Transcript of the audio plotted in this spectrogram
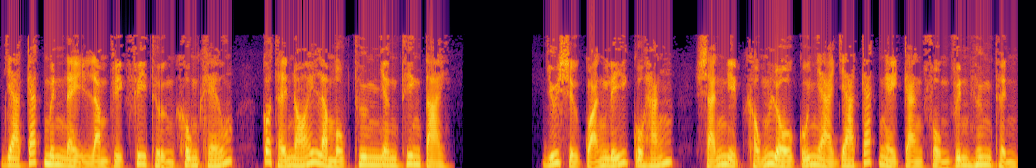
Gia các Minh này làm việc phi thường không khéo, có thể nói là một thương nhân thiên tài. Dưới sự quản lý của hắn, sản nghiệp khổng lồ của nhà Gia các ngày càng phồn vinh hưng thịnh,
